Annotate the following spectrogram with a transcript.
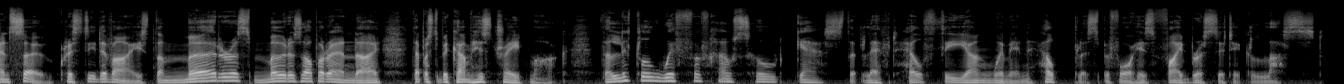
And so Christie devised the murderous modus operandi that was to become his trademark, the little whiff of household gas that left healthy young women helpless before his fibrocytic lust.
